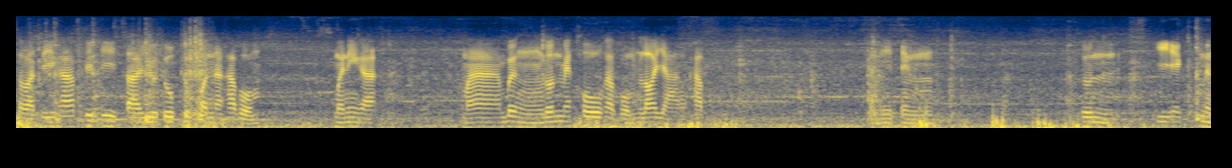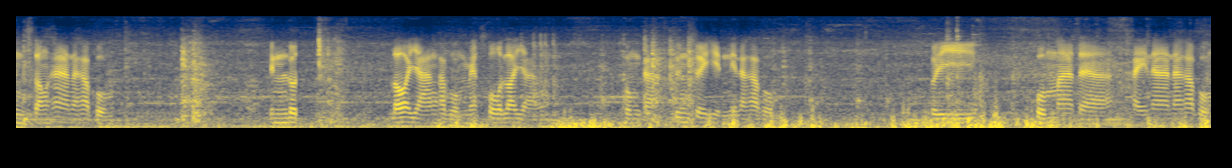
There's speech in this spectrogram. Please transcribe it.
สวัสดีครับพี่พี่ชาว YouTube ทุกคนนะครับผมเมื่อนี้ก็มาเบิ่งรถแมคโครครับผมล้อยางครับ อันนี้เป็นรุ่น EX 125นะครับผม เป็นรถล้อยางครับผมแมคโครล้อยาง ผมก็เพิ่งเคยเห็นนี่แหละครับผมพอดีผมมาแต่ไถนานะครับผม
